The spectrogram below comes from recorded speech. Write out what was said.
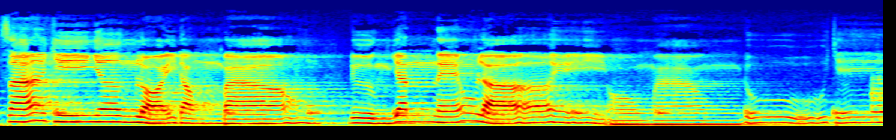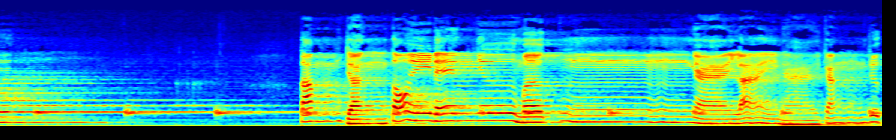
Xa chi nhân loại đồng bào, đường danh nẻo lợi ồn ào đu chen tâm trần tối đen như mực ngày lai ngày căng rực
